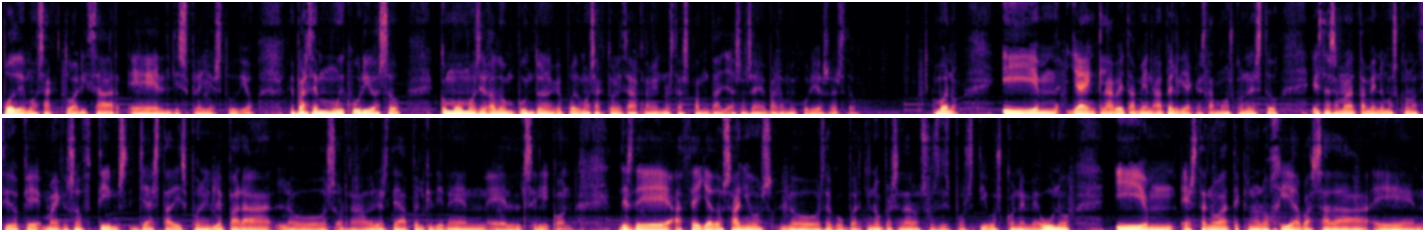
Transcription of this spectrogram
podemos actualizar el Display Studio. Me parece muy curioso cómo hemos llegado a un punto en el que podemos actualizar también nuestras pantallas, no sé, me parece muy curioso esto. Bueno, y mm, ya en clave también Apple, ya que estamos con esto, esta semana también hemos conocido que Microsoft Teams ya está disponible para los ordenadores de Apple que tienen el silicon. Desde hace ya dos años, los de Cupertino presentaron sus dispositivos con M1 y mm, esta nueva tecnología basada en,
